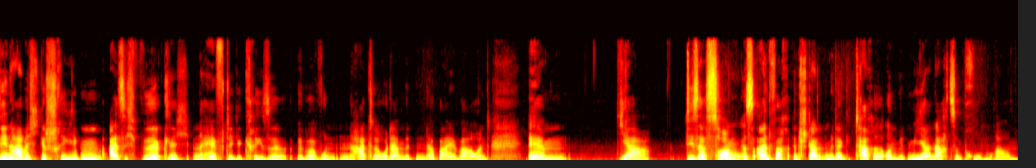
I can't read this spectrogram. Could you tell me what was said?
den habe ich geschrieben, als ich wirklich eine heftige Krise überwunden hatte oder mitten dabei war. Und ähm, ja, dieser Song ist einfach entstanden mit der Gitarre und mit mir nachts im Probenraum.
